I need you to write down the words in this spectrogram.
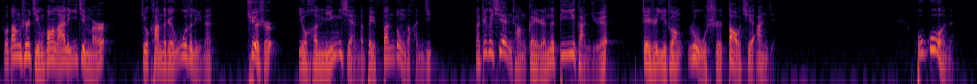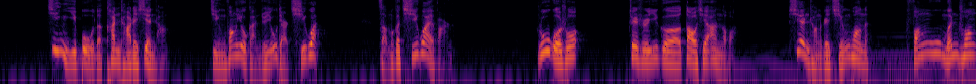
说当时警方来了，一进门就看到这屋子里呢，确实有很明显的被翻动的痕迹。那这个现场给人的第一感觉，这是一桩入室盗窃案件。不过呢，进一步的勘察这现场，警方又感觉有点奇怪。怎么个奇怪法呢？如果说这是一个盗窃案的话，现场这情况呢，房屋门窗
